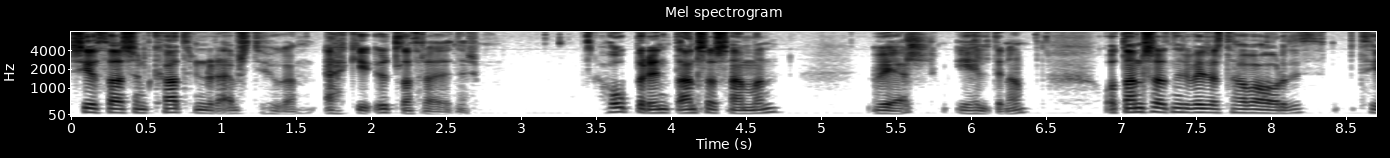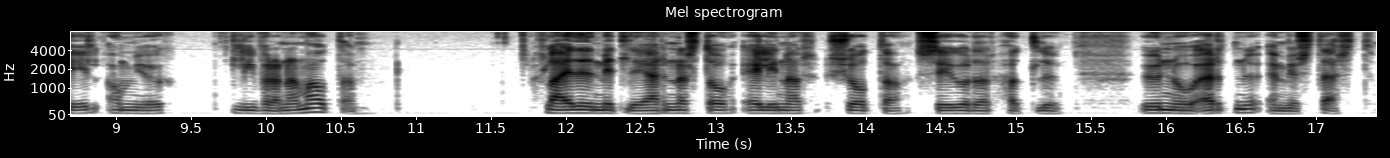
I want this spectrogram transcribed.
séu það sem Katrín eru efst í huga, ekki ullathræðirnir. Hópurinn dansa saman vel í heldina og dansarnir verðast hafa orðið til á mjög lífrannar máta. Flæðið milli Ernestó, Elinar, Sjóta, Sigurdar, Höllu, Unu og Ernu er mjög stert.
